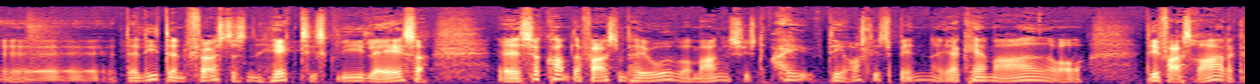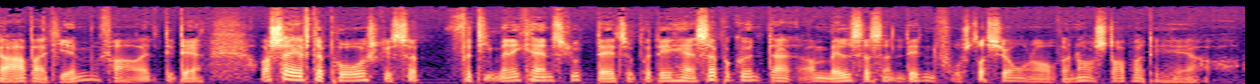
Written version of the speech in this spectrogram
øh, da lige den første sådan hektisk lige lagde sig, øh, så kom der faktisk en periode, hvor mange synes, ej, det er også lidt spændende, og jeg kan meget, og det er faktisk rart at kan arbejde hjemmefra og alt det der. Og så efter påske, så, fordi man ikke havde en slutdato på det her, så begyndte der at melde sig sådan lidt en frustration over, hvornår stopper det her? Og,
